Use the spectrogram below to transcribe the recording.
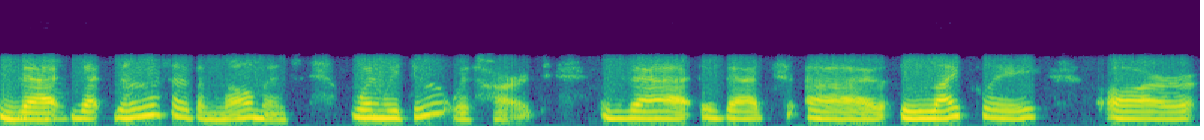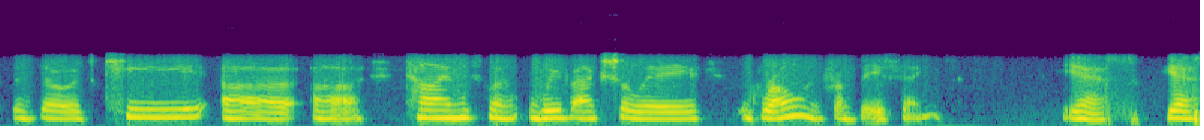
that mm-hmm. that those are the moments when we do it with heart that that uh, likely are those key uh, uh, times when we've actually grown from these things. Yes, yes.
